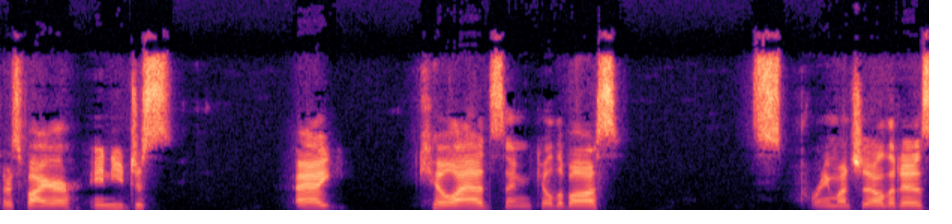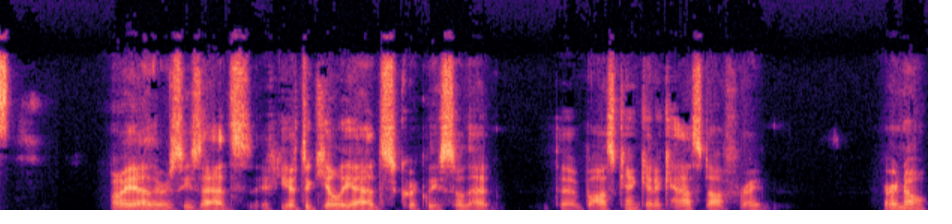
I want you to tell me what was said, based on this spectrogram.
there's fire, and you just, I kill ads and kill the boss. It's pretty much all that is. Oh yeah, there's these ads. If you have to kill the ads quickly so that the boss can't get a cast off, right? Or no,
